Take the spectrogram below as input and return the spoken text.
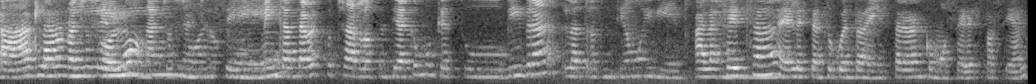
Ah, claro, Nacho Solo. Nacho Solo. Sí. Me encantaba escucharlo, sentía como que su vibra la transmitía muy bien. A la fecha, él está en su cuenta de Instagram como Ser Espacial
